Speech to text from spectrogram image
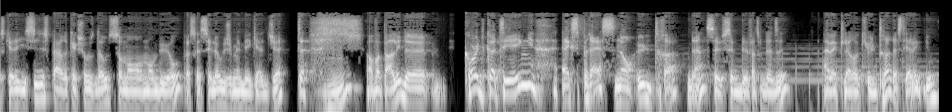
ce qu'il y a ici, je parle quelque chose d'autre sur mon, mon bureau, parce que c'est là où je mets mes gadgets. Mhm. On va parler de cord cutting express, non ultra, hein? c'est le façon de le dire avec le Rock Ultra. Restez avec nous.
